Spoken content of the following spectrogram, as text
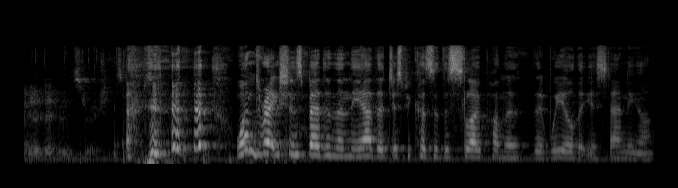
got better in this direction. One direction's better than the other just because of the slope on the, the wheel that you're standing on.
